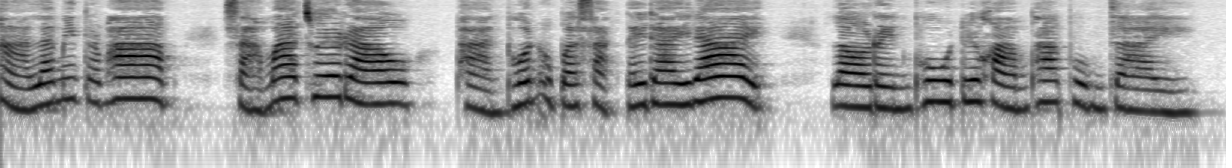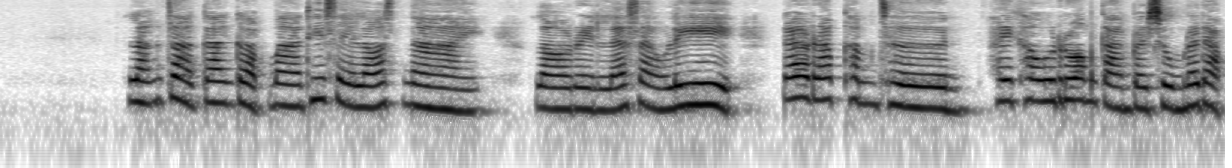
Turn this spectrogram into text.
หาญและมิตรภาพ สามารถช่วยเราผ่านพ้นอุปสรรคใด ๆ ได้ ลอเรนพูดด้วยความภาคภูมิใจ หลังจากการกลับมาที่เซลอสไนลอเรนและแซลลี่ ได้รับคำเชิญให้เข้าร่วมการประชุมระดับ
